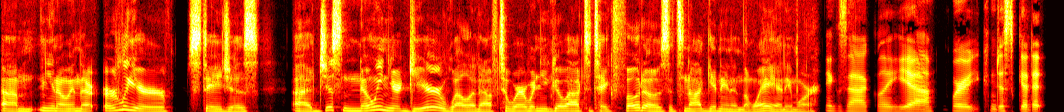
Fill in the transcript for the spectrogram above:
um, you know, in the earlier stages, uh, just knowing your gear well enough to where when you go out to take photos, it's not getting in the way anymore. Exactly. Yeah, where you can just get it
